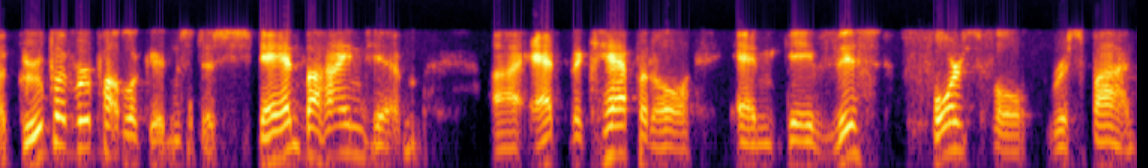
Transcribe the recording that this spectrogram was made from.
a group of Republicans to stand behind him uh, at the Capitol and gave this forceful response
